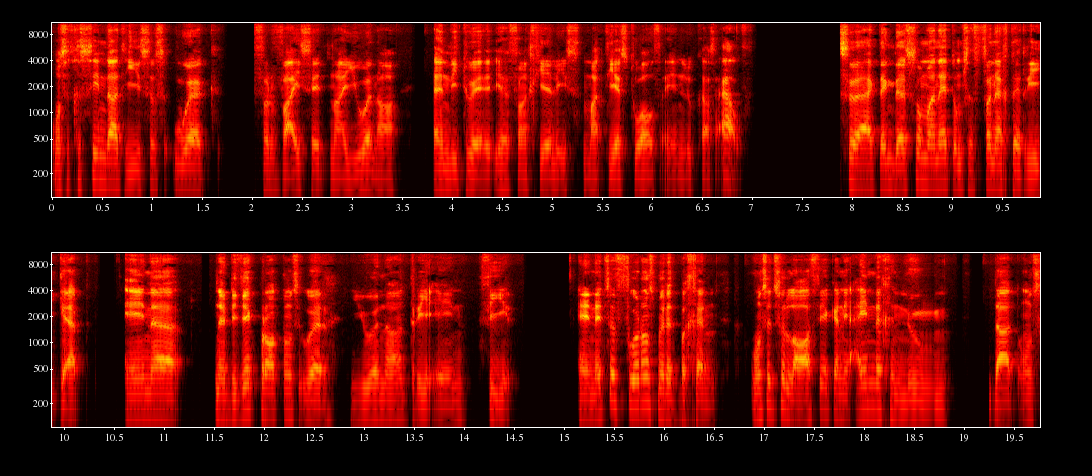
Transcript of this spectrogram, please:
ons het gesien dat Jesus ook verwys het na Jona in die twee evangelies, Matteus 12 en Lukas 11. So ek dink dis sommer net om so vinnig te recap. En uh nou die week praat ons oor Jona 3 en 4. En net so voor ons met dit begin, ons het so laasweek aan die einde genoem dat ons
